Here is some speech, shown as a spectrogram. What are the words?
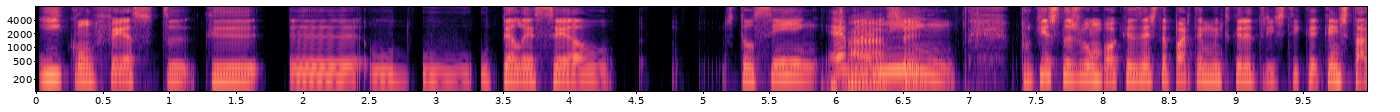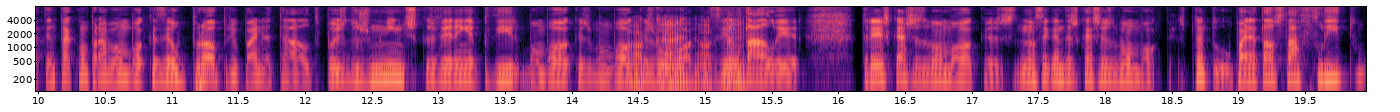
e confesso-te que eh, o, o, o Telecel Estou sim, é para Ah, mim. sim. Porque este das bombocas, esta parte é muito característica. Quem está a tentar comprar bombocas é o próprio Pai Natal, depois dos meninos escreverem a pedir bombocas, bombocas, Ok, bombocas. ok. Ele está a ler três caixas de bombocas, não sei quantas caixas de bombocas. Portanto, o Pai Natal está aflito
